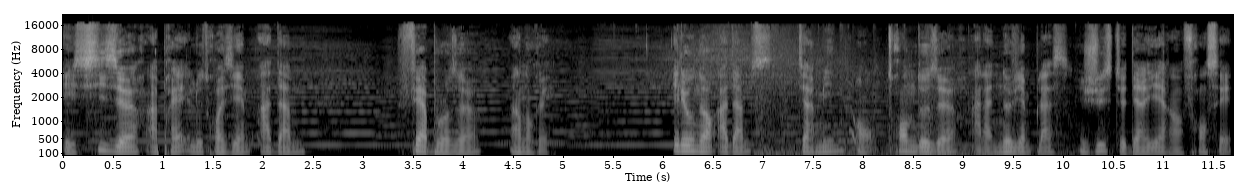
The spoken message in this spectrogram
et six heures après le troisième Adam Fairbrother, un anglais. Eleanor Adams termine en 32 heures à la 9 place, juste derrière un Français,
